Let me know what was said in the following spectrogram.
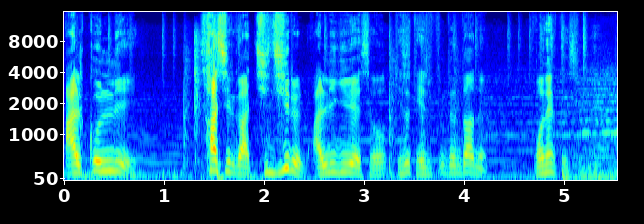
알 권리 사실과 진실을 알리기 위해서 계속 보낼 것입니다.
